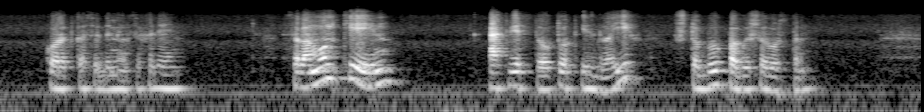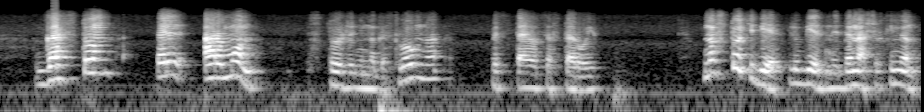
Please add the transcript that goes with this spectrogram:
— коротко осведомился хозяин. «Соломон Кейн», — ответствовал тот из двоих, что был повыше ростом. «Гастон Эль Армон», — столь же немногословно представился второй. «Ну что тебе, любезный, до наших имен?»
